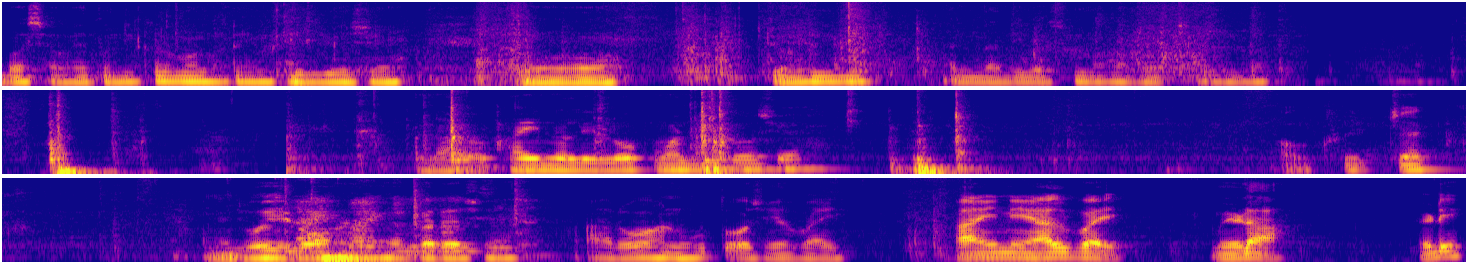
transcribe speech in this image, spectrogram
બસ હવે તો નીકળવાનો ટાઈમ થઈ ગયો છે. તો જોઈ લઈએ આજના દિવસમાં હવે વાત અને હવે ફાઇનલી લોક મળી દીધો છે. આઉટફિટ ચેક અને જોઈ રોહન શું કરે છે. આ રોહન હૂતો છે ભાઈ. હાઈ ને હાલ ભાઈ. મેળા. રેડી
